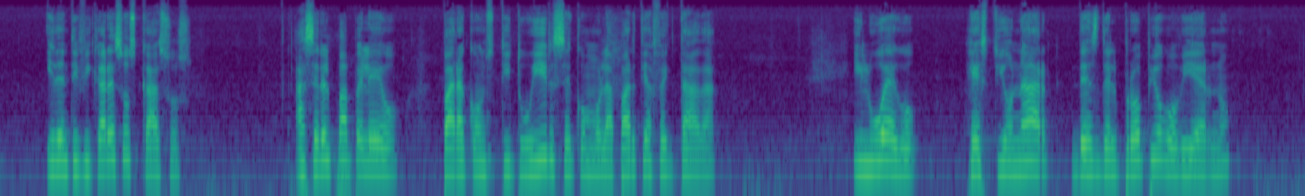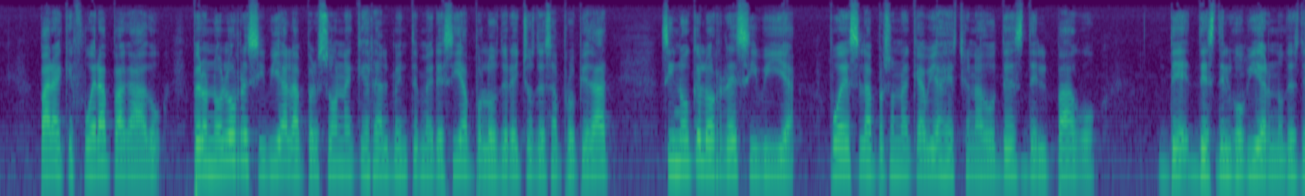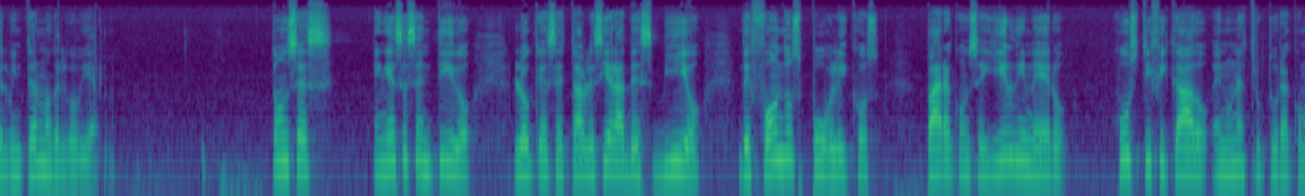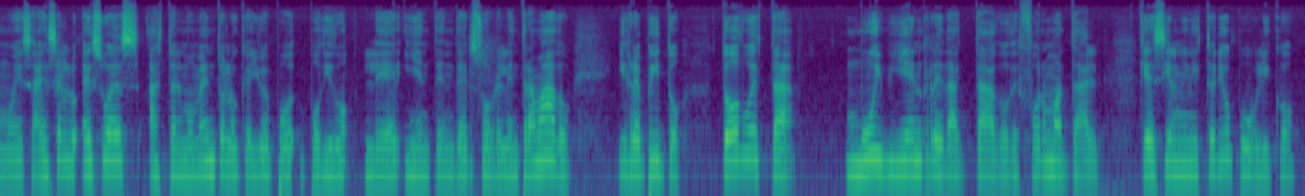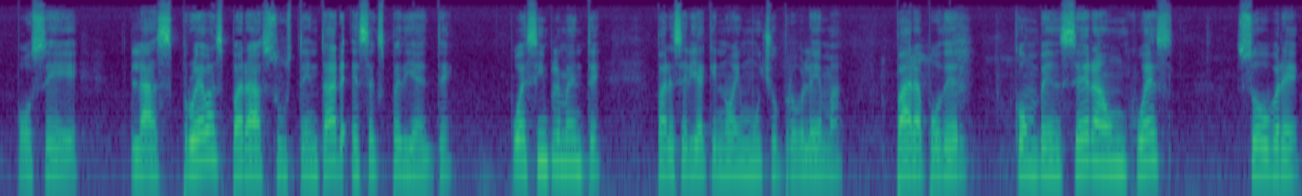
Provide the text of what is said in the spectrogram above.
identificar esos casos, hacer el papeleo para constituirse como la parte afectada y luego gestionar desde el propio gobierno para que fuera pagado, pero no lo recibía la persona que realmente merecía por los derechos de esa propiedad, sino que lo recibía pues la persona que había gestionado desde el pago de, desde el gobierno, desde lo interno del gobierno. Entonces, en ese sentido, lo que se estableciera desvío de fondos públicos para conseguir dinero justificado en una estructura como esa. Eso, eso es hasta el momento lo que yo he podido leer y entender sobre el entramado. Y repito, todo está muy bien redactado de forma tal que si el Ministerio Público posee las pruebas para sustentar ese expediente, pues simplemente parecería que no hay mucho problema para poder convencer a un juez sobre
